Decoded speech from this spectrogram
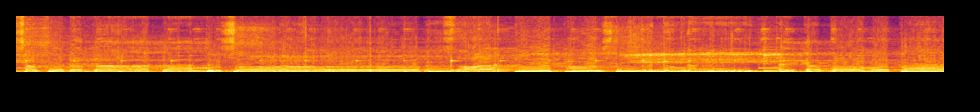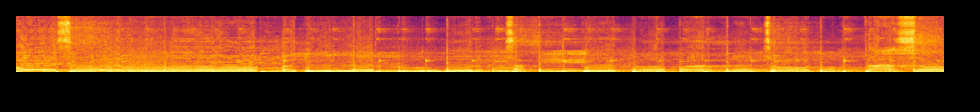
sampuna kata dosa satu gusti engkau maha kuasa anyur luhur sakit kota pangrecono rasa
